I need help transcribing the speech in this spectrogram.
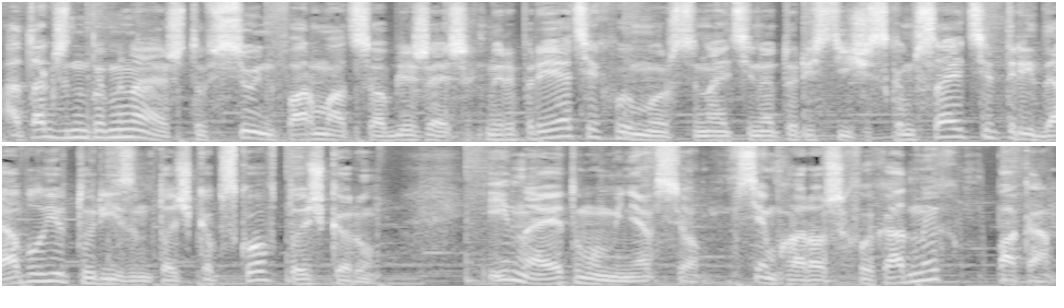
А также напоминаю, что всю информацию о ближайших мероприятиях вы можете найти на туристическом сайте www.tourism.pskov.ru. И на этом у меня все. Всем хороших выходных. Пока.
